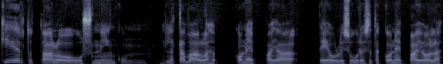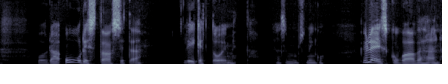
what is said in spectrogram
kiertotalous, niin kuin, millä tavalla konepaja teollisuudessa tai konepajoilla voidaan uudistaa sitä liiketoimintaa? Ja semmoista niin kuin yleiskuvaa vähän.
